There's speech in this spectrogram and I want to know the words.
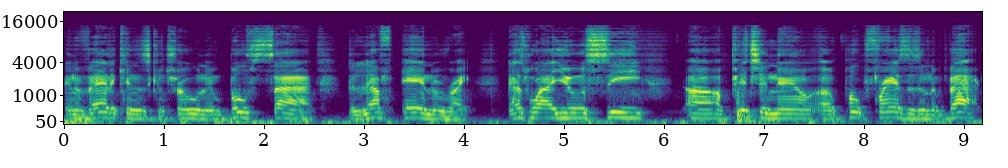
and the Vatican is controlling both sides, the left and the right. That's why you'll see uh, a picture now of Pope Francis in the back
